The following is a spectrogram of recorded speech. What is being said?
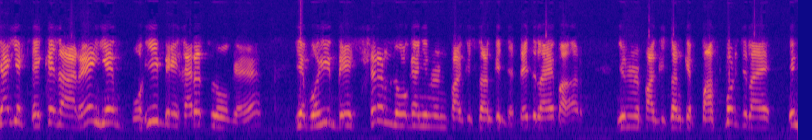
क्या ये ठेकेदार हैं? ये वही बेगैरत लोग हैं। ये वही बेशरम लोग हैं जिन्होंने पाकिस्तान के झंडे जलाए बाहर, जिन्होंने पाकिस्तान के पासपोर्ट जलाए। इन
